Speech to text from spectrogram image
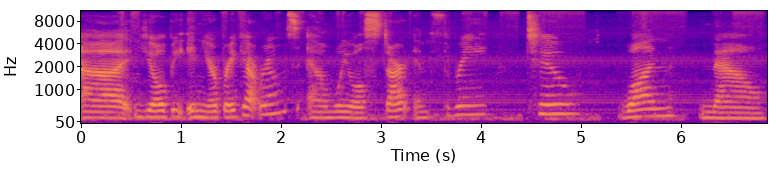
uh, you'll be in your breakout rooms, and we will start in three, two, one, now.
